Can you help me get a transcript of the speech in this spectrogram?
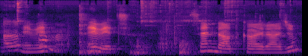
tane? Alıp Evet. mı? Evet. Sen de at Kayra'cığım.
